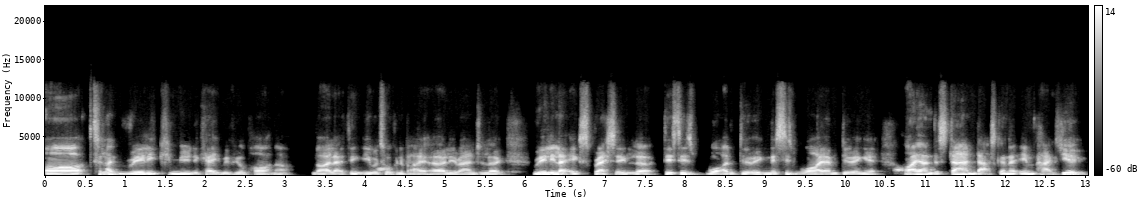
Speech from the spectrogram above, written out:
are to like really communicate with your partner. Like, I think you were talking about it earlier, Angela. Really like expressing, look, this is what I'm doing. This is why I'm doing it. I understand that's going to impact you.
